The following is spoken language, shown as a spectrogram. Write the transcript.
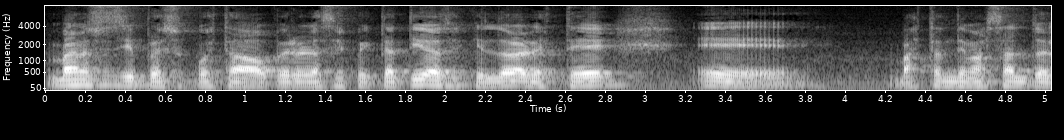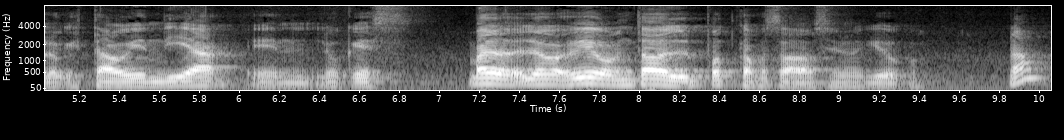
Bueno, no sé si presupuestado, pero las expectativas es que el dólar esté eh, bastante más alto de lo que está hoy en día en lo que es... Bueno, lo había comentado el podcast pasado, si no me equivoco. ¿No?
